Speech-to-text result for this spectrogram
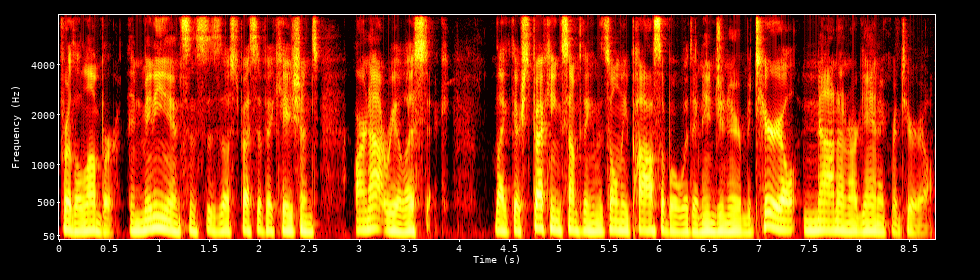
for the lumber. In many instances, those specifications are not realistic. Like they're specing something that's only possible with an engineered material, not an organic material.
